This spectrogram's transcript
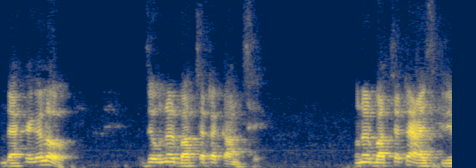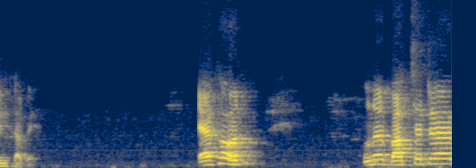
দেখা গেল যে ওনার বাচ্চাটা কাঁদছে। ওনার বাচ্চাটা আইসক্রিম খাবে। এখন ওনার বাচ্চাটার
